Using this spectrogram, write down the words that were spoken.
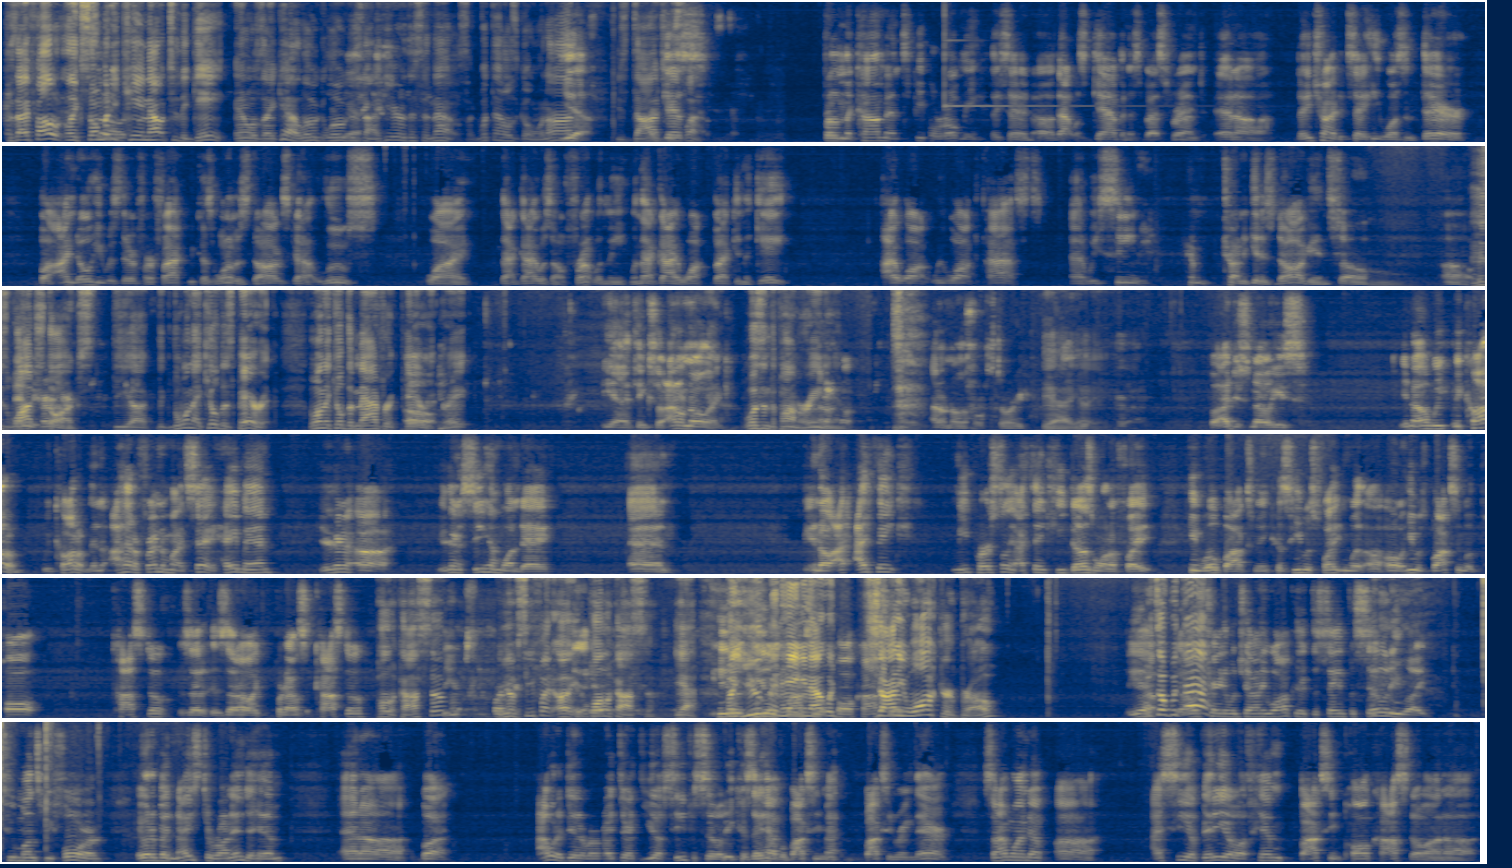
Because I followed, like somebody So- came out to the gate and was like, "Yeah, Log- Logan's Yeah. not here. This and that." I was like, "What the hell is going on?" yeah, he's dodging from the comments, people wrote me. They said uh, that was Gavin, his best friend, and uh, they tried to say he wasn't there, but I know he was there for a fact because one of his dogs got loose. Why that guy was out front with me when that guy walked back in the gate. I walked. We walked past, and we seen him trying to get his dog in. So. Uh, His watchdogs, the, uh, the the one that killed his parrot, the one that killed the Maverick parrot, Oh. right? Yeah, I think so. I don't know. Like, Wasn't the I don't Pomeranian? know. I don't know the whole story, Yeah, yeah, yeah. but I just know he's. You know, we, we caught him. We caught him, and I had a friend of mine say, "Hey, man, you're gonna uh, you're gonna see him one day," and you know, I, I think me personally, I think he does want to fight. He will box me because he was fighting with. Uh, oh, he was boxing with Paul Costa. Is that is that how I pronounce it? Costa. Paulo Costa, UFC? UFC fight. Oh, yeah. Paulo Costa. Yeah, He but was- you've been hanging out with with Johnny Walker, bro. Yeah. What's up with I that? was training with Johnny Walker at the same facility like two months before. It would have been nice to run into him, and uh, but I would have did it right there at the UFC facility because they have a boxing ma- boxing ring there. So I wound up uh, I see a video of him boxing Paul Costa on uh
